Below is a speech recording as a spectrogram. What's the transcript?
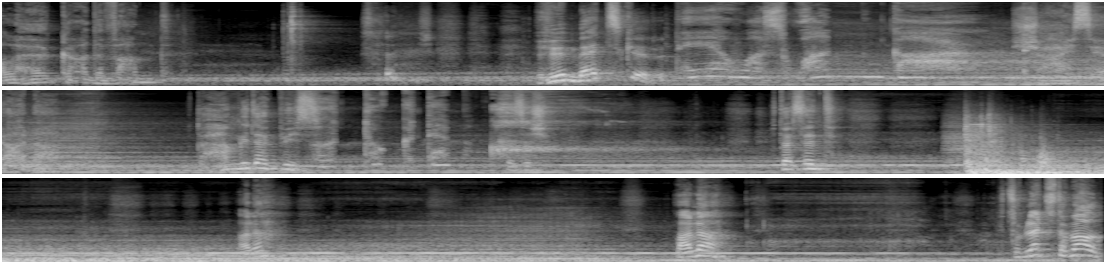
Metallhöcke an der Wand. Wie Metzger. There was one guard Scheiße, Anna. Da hängt etwas. who took them Das ist. Das sind. Anna? Anna! Zum letzten Mal!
